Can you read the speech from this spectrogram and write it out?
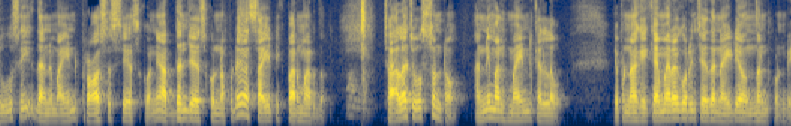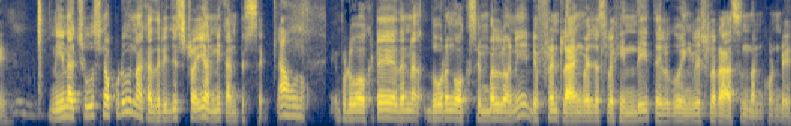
చూసి దాన్ని మైండ్ ప్రాసెస్ చేసుకొని అర్థం చేసుకున్నప్పుడే ఆ సైట్కి పరమార్థం. చాలా చూస్తుంటాం. అన్నీ మనకి మైండ్కి వెళ్ళవు. ఇప్పుడు నాకు ఈ కెమెరా గురించి ఏదైనా ఐడియా ఉందనుకోండి నేను అది చూసినప్పుడు నాకు అది రిజిస్టర్ అయ్యి అన్నీ కనిపిస్తాయి. అవును. ఇప్పుడు ఒకటే ఏదైనా దూరంగా ఒక సింబల్లోని డిఫరెంట్ లాంగ్వేజెస్లో హిందీ తెలుగు ఇంగ్లీష్లో రాసింది అనుకోండి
